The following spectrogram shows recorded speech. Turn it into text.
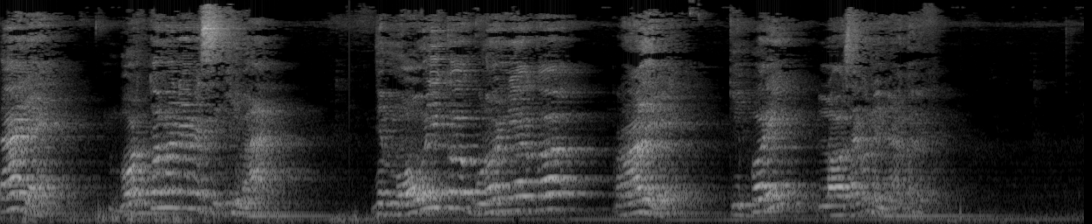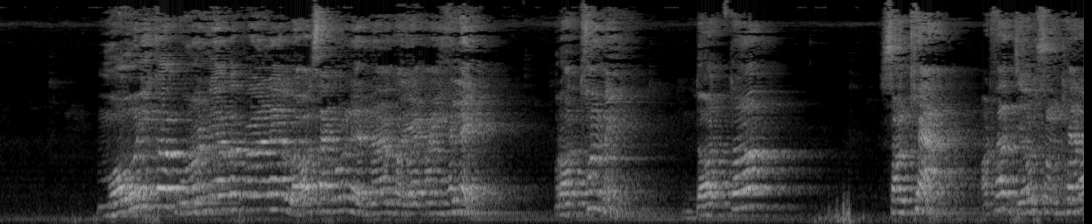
ताले वर्तमान में शिखा जो मौलिक गुण नियोग प्रणाली किपर लसा को निर्णय कर मौलिक गुण नियोग प्रणाली लसा को निर्णय करने प्रथम दत्त संख्या अर्थात जो संख्यार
